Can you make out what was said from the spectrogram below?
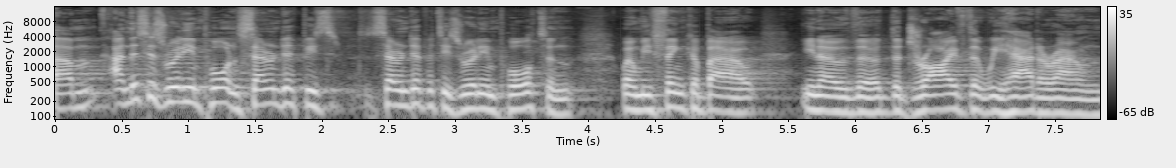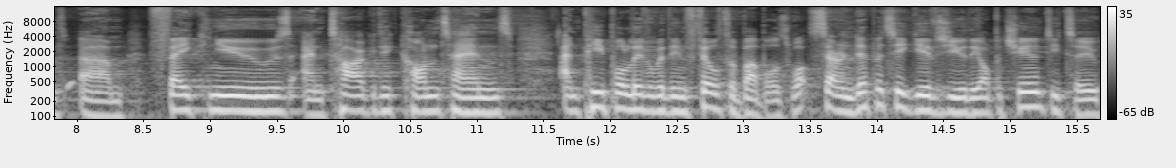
Um, and this is really important. Serendipity, is really important when we think about you know, the, the drive that we had around um, fake news and targeted content, and people living within filter bubbles. What serendipity gives you the opportunity to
